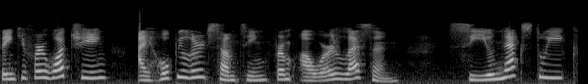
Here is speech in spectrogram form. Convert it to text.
Thank you for watching. I hope you learned something from our lesson. See you next week.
